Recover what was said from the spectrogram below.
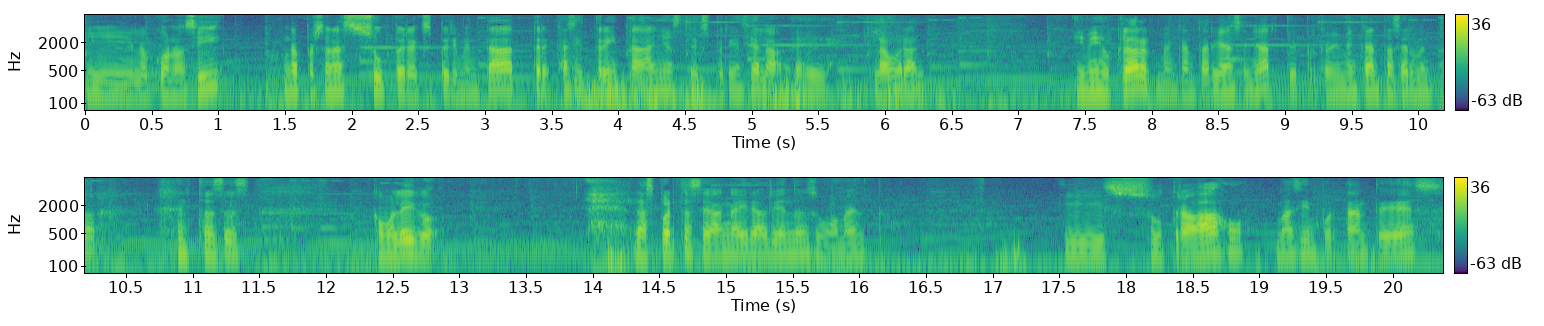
Y lo conocí, una persona súper experimentada, casi 30 años de experiencia eh, laboral. Y me dijo, claro, que me encantaría enseñarte, porque a mí me encanta ser mentor. Entonces, como le digo, las puertas se van a ir abriendo en su momento. Y su trabajo más importante es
